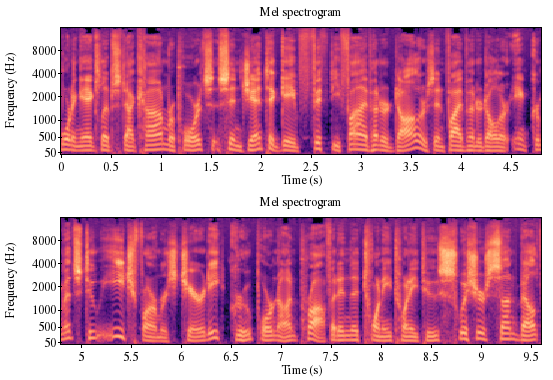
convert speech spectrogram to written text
MorningAgClips.com reports Syngenta gave $5,500 in $500 increments to each farmers charity, group, or nonprofit in the 2022 Swisher Sunbelt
